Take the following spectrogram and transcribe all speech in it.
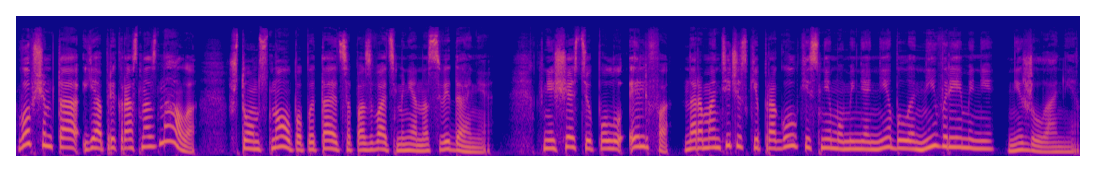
В общем-то, я прекрасно знала, что он снова попытается позвать меня на свидание. К несчастью полуэльфа, на романтические прогулки с ним у меня не было ни времени, ни желания.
